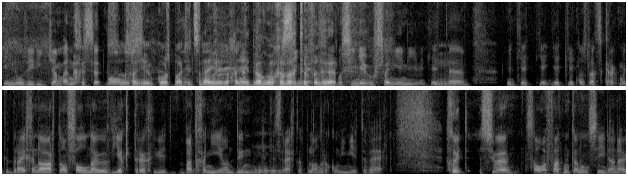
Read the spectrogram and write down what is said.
en ons het die gym ingesit maar so, ons gaan jy jou kos budget sny en dan gaan jy dwing om gewig te verloor. Ons sien jy oefen en jy weet jy het hmm. uh, weet jy jy jy jy het ons laat skrik met 'n dreigende hartaanval nou 'n week terug, jy weet wat gaan jy aan doen? Hmm. Dit is regtig belangrik om hiermee te werk. Goed, so samevattend kan ons sê dan nou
